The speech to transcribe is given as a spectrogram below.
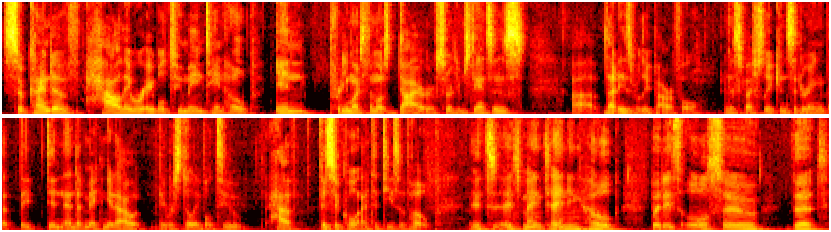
So, kind of how they were able to maintain hope in pretty much the most dire of circumstances, uh, that is really powerful. And especially considering that they didn't end up making it out, they were still able to have physical entities of hope. It's, it's maintaining hope, but it's also that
